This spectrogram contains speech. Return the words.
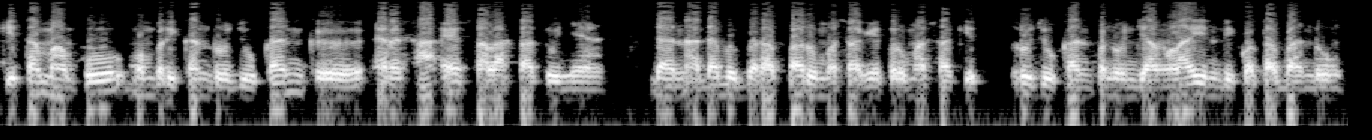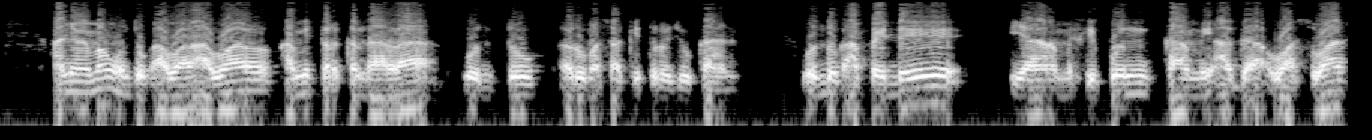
kita mampu memberikan rujukan ke RSHS salah satunya dan ada beberapa rumah sakit-rumah sakit rujukan penunjang lain di Kota Bandung. Hanya memang untuk awal-awal kami terkendala untuk rumah sakit rujukan. Untuk APD ya meskipun kami agak was-was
